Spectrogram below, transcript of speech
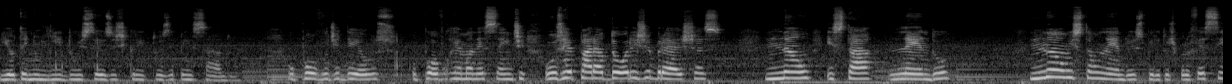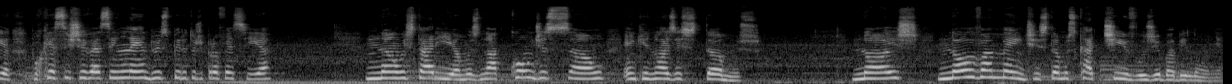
E eu tenho lido os seus escritos e pensado: o povo de Deus, o povo remanescente, os reparadores de brechas, não está lendo, não estão lendo o espírito de profecia, porque se estivessem lendo o espírito de profecia, não estaríamos na condição em que nós estamos. Nós novamente estamos cativos de Babilônia.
